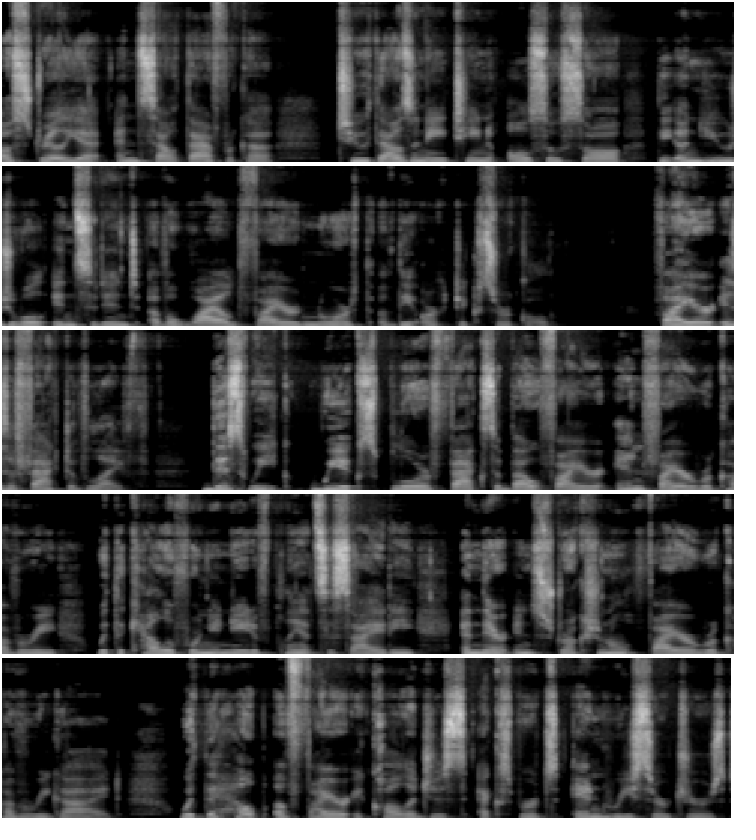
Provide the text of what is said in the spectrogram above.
Australia, and South Africa, 2018 also saw the unusual incident of a wildfire north of the Arctic Circle. Fire is a fact of life. This week, we explore facts about fire and fire recovery with the California Native Plant Society and their instructional fire recovery guide. With the help of fire ecologists, experts, and researchers,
